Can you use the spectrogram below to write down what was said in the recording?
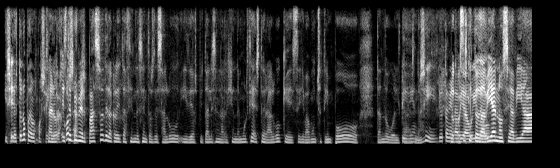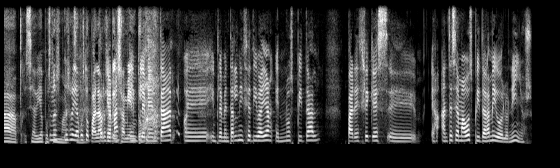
Y sin Eh, esto no podemos conseguir Claro, otras este cosas. primer paso de la acreditación de centros de salud y de hospitales en la región de Murcia, esto era algo que se llevaba mucho tiempo dando vueltas. Pidiendo, ¿no? sí, yo también Lo que pasa es había que oído. todavía no se había, se había puesto no, en no marcha. se había puesto palabras Porque de además pensamiento. implementar, eh, implementar la iniciativa ya en un hospital parece que es... eh, antes se llamaba Hospital Amigo de los Niños.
